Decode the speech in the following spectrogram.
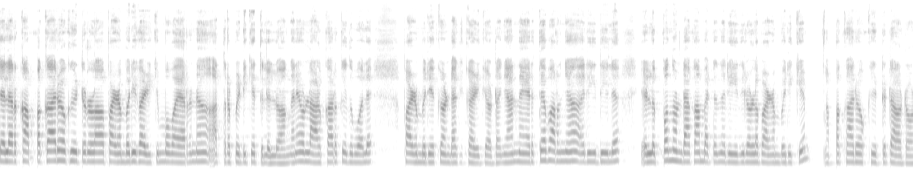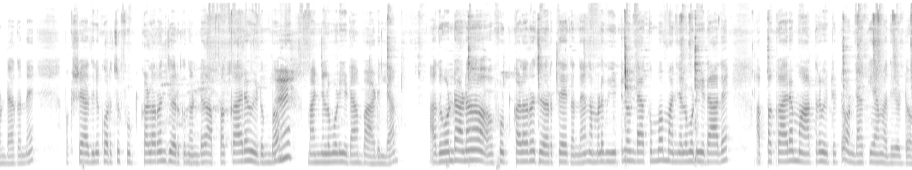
ചിലർക്ക് അപ്പക്കാരമൊക്കെ ഇട്ടുള്ള പഴംപൊരി കഴിക്കുമ്പോൾ വയറിന് അത്ര പിടിക്കത്തില്ലല്ലോ. അങ്ങനെയുള്ള ആൾക്കാർക്ക് ഇതുപോലെ പഴംപൊരിയൊക്കെ ഉണ്ടാക്കി കഴിക്കാം കേട്ടോ. ഞാൻ നേരത്തെ പറഞ്ഞ രീതിയിൽ എളുപ്പം ഉണ്ടാക്കാൻ പറ്റുന്ന രീതിയിലുള്ള പഴംപൊരിക്ക് അപ്പക്കാരമൊക്കെ ഇട്ടിട്ടാണ് കേട്ടോ ഉണ്ടാക്കുന്നത്. പക്ഷേ അതിൽ കുറച്ച് ഫുഡ് കളറും ചേർക്കുന്നുണ്ട്. അപ്പക്കാരോ ഇടുമ്പോൾ മഞ്ഞൾപൊടി ഇടാൻ പാടില്ല. അതുകൊണ്ടാണ് ഫുഡ് കളർ ചേർത്തേക്കുന്നത്. നമ്മൾ വീട്ടിലുണ്ടാക്കുമ്പോൾ മഞ്ഞൾപൊടി ഇടാതെ അപ്പക്കാരം മാത്രം ഇട്ടിട്ട് ഉണ്ടാക്കിയാൽ മതി കേട്ടോ.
